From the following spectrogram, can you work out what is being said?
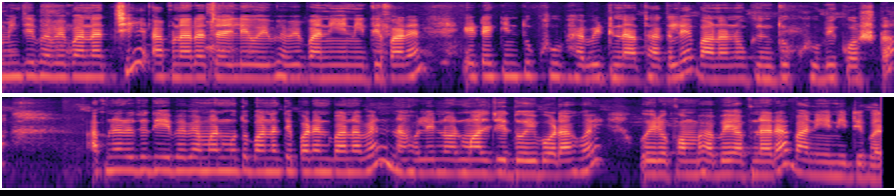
আমি যেভাবে বানাচ্ছি, আপনারা চাইলে ওইভাবে বানিয়ে নিতে পারেন। এটা কিন্তু খুব হ্যাবিট না থাকলে বানানো কিন্তু খুবই কষ্ট। আপনারা যদি এভাবে আমার মতো বানাতে পারেন, বানাবেন, না হলে নর্মাল যে দই বড়া হয় ওই রকমভাবে আপনারা বানিয়ে নিতে পারেন।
